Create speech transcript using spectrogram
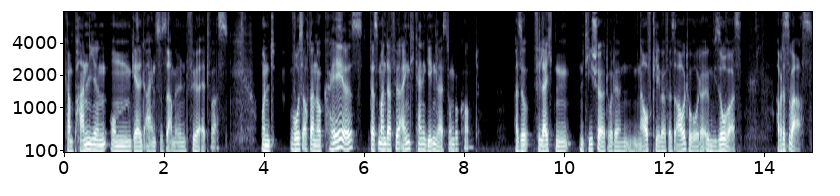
Kampagnen, um Geld einzusammeln für etwas. Und wo es auch dann okay ist, dass man dafür eigentlich keine Gegenleistung bekommt. Also vielleicht ein, ein T-Shirt oder ein Aufkleber fürs Auto oder irgendwie sowas. Aber das war's.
